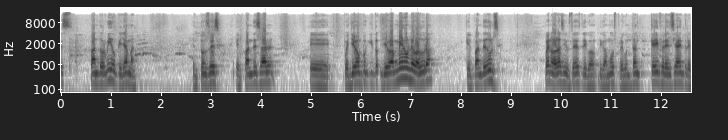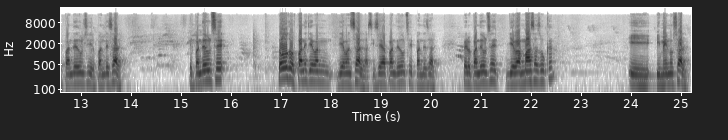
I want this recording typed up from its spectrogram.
es, pan dormido que llaman. Entonces, el pan de sal, eh, pues lleva un poquito, lleva menos levadura que el pan de dulce. Bueno, ahora si ustedes, digamos, preguntan qué diferencia hay entre el pan de dulce y el pan de sal. El pan de dulce, todos los panes llevan, llevan sal, así sea pan de dulce y pan de sal. Pero el pan de dulce lleva más azúcar y, y menos sal.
